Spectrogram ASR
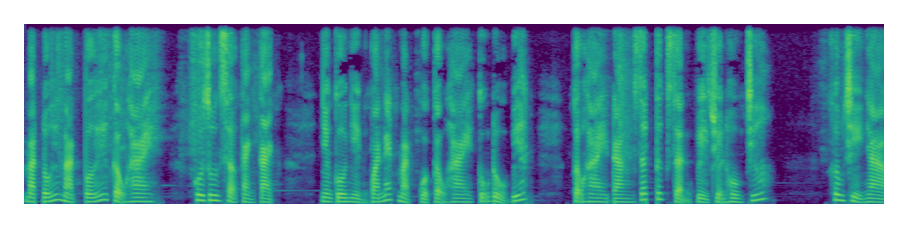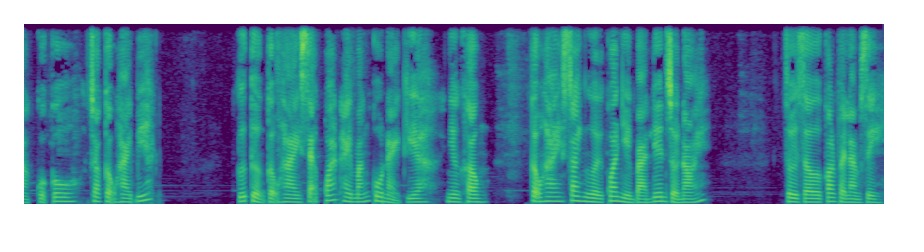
Mặt đối mặt với cậu hai, cô run sợ cảnh cạch. Nhưng cô nhìn qua nét mặt của cậu hai cũng đủ biết cậu hai đang rất tức giận vì chuyện hôm trước. Không chỉ nhà của cô cho cậu hai biết. Cứ tưởng cậu hai sẽ quát hay mắng cô này kia, nhưng không. Cậu hai xoay người qua nhìn bà Liên rồi nói. Rồi giờ con phải làm gì?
